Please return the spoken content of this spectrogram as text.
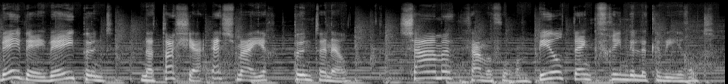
www.natasjaesmeijer.nl. Samen gaan we voor een beelddenkvriendelijke wereld.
